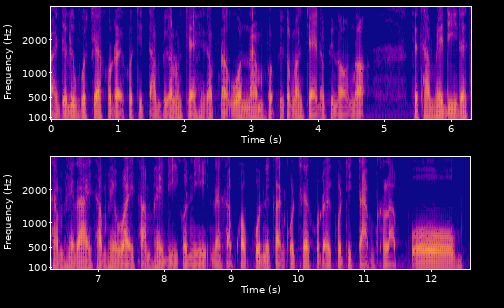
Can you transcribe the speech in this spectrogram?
อาจะลืมกดแชร์กดไลค์กดติดตามเป็นกำลังใจให้กับน้าอ้วนน้ำเพื่อเป็นกำลังใจน้องพี่น้องเนาะจะทำให้ดีและทำให้ได้ทำให้ไวทำให้ดีกว่านี้นะครับ ขอบคุณในการกดแชร์กดไลค์กดติดตามครับผม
